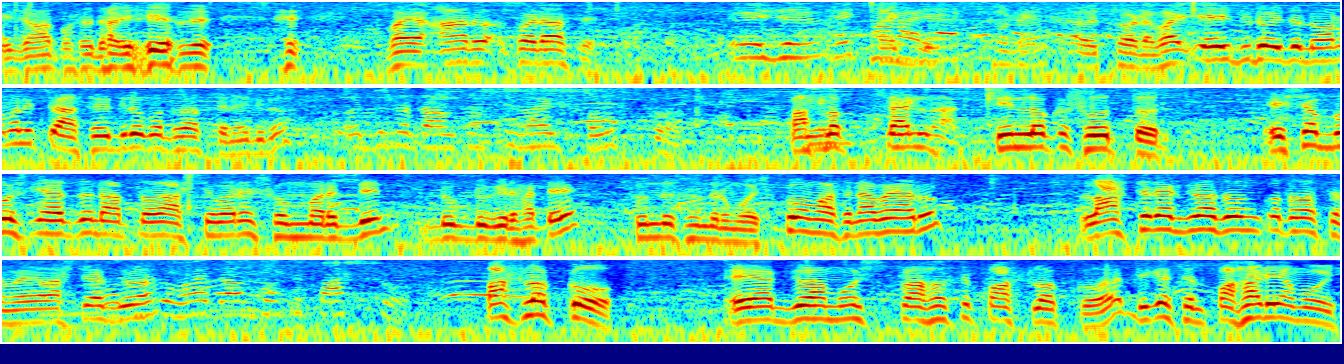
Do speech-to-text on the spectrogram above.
এই যে আমার পাশে দাঁড়িয়ে আছে। ভাই আর কয়টা আছে? এই যে ওই ছয়টা ভাই এই দুটো এই যে নর্মাল একটু আছে এই দুটো কত আসছেন এই দুটো? ওই দুটো দাম চাচ্ছে ভাই সত্তর। পাঁচ লক্ষ চার তিন লক্ষ সত্তর। এসব মোষ নেওয়ার জন্য আপনারা আসতে পারেন সোমবারের দিন ডুগডুগির হাটে। সুন্দর সুন্দর মোষ কম আছে না ভাই আরও? লাস্টের এক জোড়া ধরুন কত পাচ্ছেন ভাই? লাস্টের এক জোড়া? পাঁচ লক্ষ। এই এক জোড়া মোষ প্রায় হচ্ছে পাঁচ লক্ষ। হ্যাঁ, ঠিক আছে? পাহাড়িয়া মোষ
